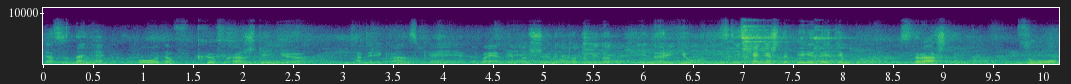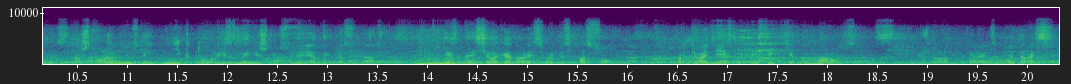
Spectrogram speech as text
для создания поводов к вхождению американской военной машины в тот или иной регион. И здесь, конечно, перед этим страшным злом, страшным не устоит никто из нынешних суверенных государств. Единственная сила, которая сегодня способна противодействовать и эффективно бороться с международным терроризмом, это Россия,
